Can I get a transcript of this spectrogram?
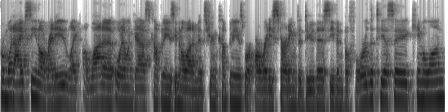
From what I've seen already, like a lot of oil and gas companies, even a lot of midstream companies were already starting to do this even before the TSA came along.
